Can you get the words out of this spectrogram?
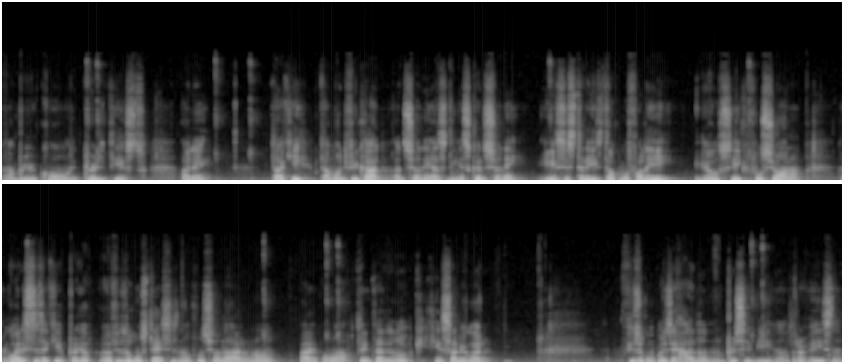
abrir com editor de texto. Olha aí. Tá aqui, tá modificado. Adicionei as linhas que eu adicionei. Esses três, então, como eu falei, eu sei que funcionam. Agora esses aqui, eu, eu fiz alguns testes não funcionaram, não. Vai, vamos lá, vou tentar de novo aqui, quem sabe agora. Fiz alguma coisa errada, não percebi na outra vez, né?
